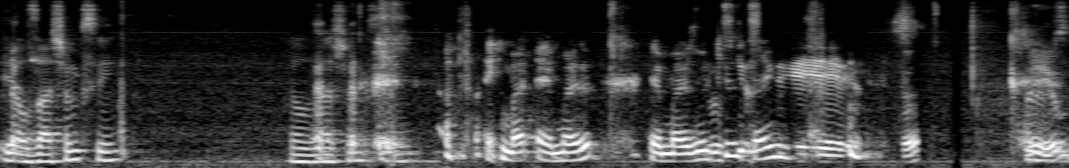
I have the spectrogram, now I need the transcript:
Eles acham que sim. Eles acham que sim. é, mais, é, mais, é mais do que eu tenho. é. Eu?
